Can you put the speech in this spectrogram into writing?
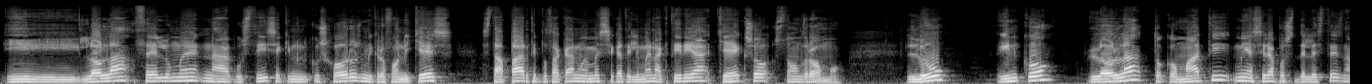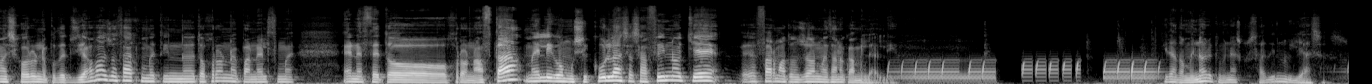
Η Λόλα θέλουμε να ακουστεί σε κοινωνικούς χώρους, μικροφωνικές, στα πάρτι που θα κάνουμε μέσα σε κατηλημένα κτίρια και έξω στον δρόμο. Λου, Ίνκο, Λόλα, το κομμάτι, μία σειρά από συντελεστές, να με συγχωρούν που δεν τους διαβάζω. Θα έχουμε την, το χρόνο να επανέλθουμε εν ευθέτω χρόνο. Αυτά με λίγο μουσικούλα σας αφήνω και ε, φάρμα των ζώων με Θάνο Καμιλάλη. Ήταν το Μινόρι και Μινάς Κωνσταντίνου. Γεια σας.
